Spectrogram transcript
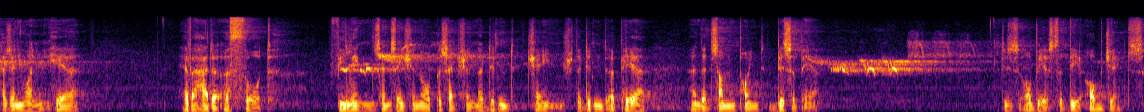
Has anyone here ever had a, a, thought, feeling, sensation or perception that didn't change, that didn't appear and at some point disappear? It is obvious that the objects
